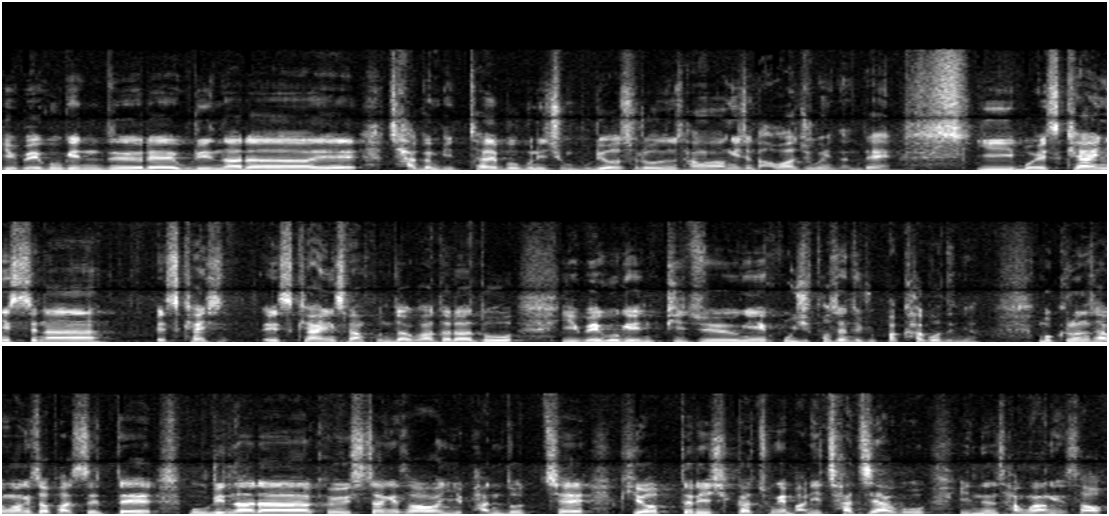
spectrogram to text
이 외국인들의 우리나라의 자금 이탈 부분이 지금 우려스러운 상황이 좀 나와주고 있는데 이 뭐 SK하이닉스나 SK, SK하이닉스만 본다고 하더라도 이 외국인 비중이 50% 육박하거든요. 뭐 그런 상황에서 봤을 때 뭐 우리나라 그 시장에서 이 반도체 기업들이 시가총액 많이 차지하고 있는 상황에서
